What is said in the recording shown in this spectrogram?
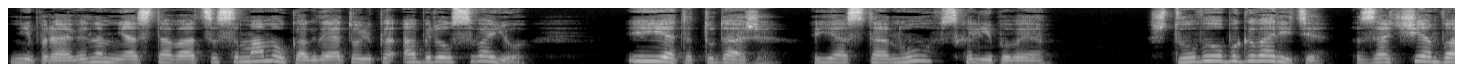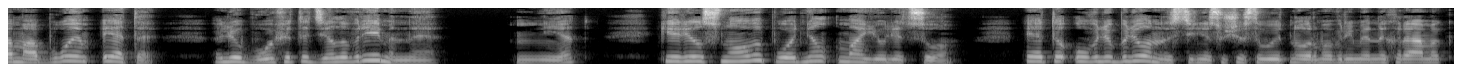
«Неправильно мне оставаться самому, когда я только обрел свое. И этот туда же. Я стану, всхлипывая. «Что вы оба говорите? Зачем вам обоим это? Любовь — это дело временное». Нет. Кирилл снова поднял мое лицо. Это у влюбленности не существует нормы временных рамок,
